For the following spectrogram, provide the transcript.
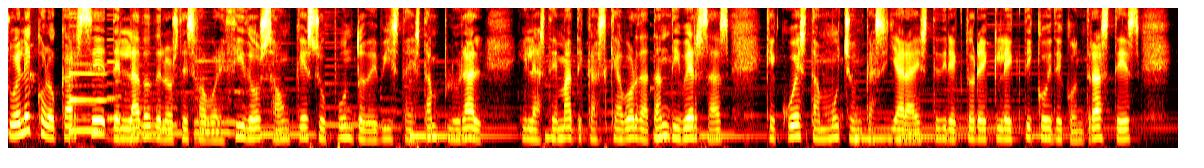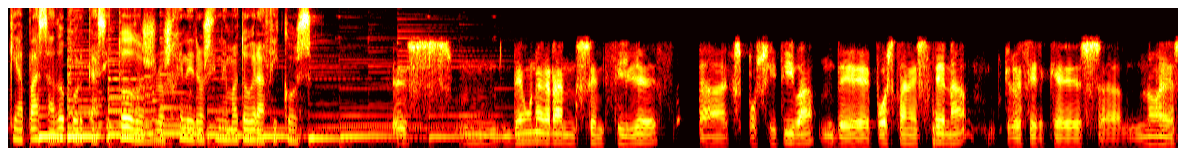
Suele colocarse del lado de los desfavorecidos, aunque su punto de vista es tan plural y las temáticas que aborda tan diversas que cuesta mucho encasillar a este director ecléctico y de contrastes que ha pasado por casi todos los géneros cinematográficos. Es mm, de una gran sencillez expositiva de puesta en escena, quiero decir que es, eh, no es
